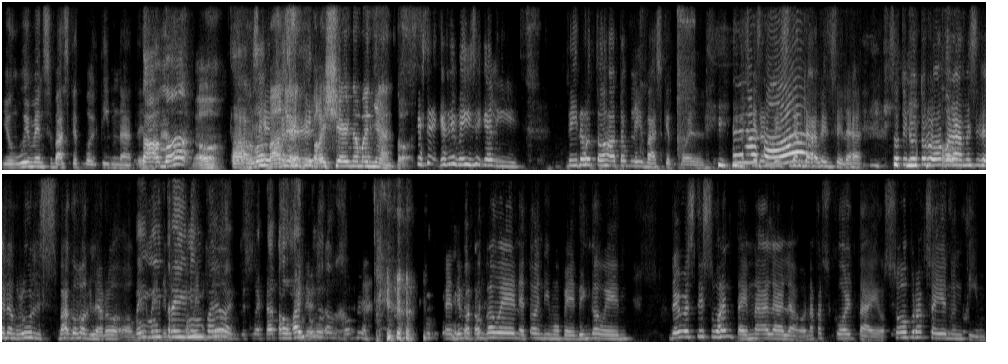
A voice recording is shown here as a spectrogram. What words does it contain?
yung women's basketball team natin. Tama. Oo. Tama. Bakit? Pakishare naman yan to. kasi kasi basically they don't know how to play basketball. Kinonvince lang namin sila. So, tinuturuan pa namin sila ng rules bago maglaro. Oh, May may training pa yun. Tapos nagtatawanan Pwede mo- lang kami. Pwede mo itong gawin. Ito, hindi mo pwedeng gawin. There was this one time, naalala ko, nakascore tayo. Sobrang saya nung team.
